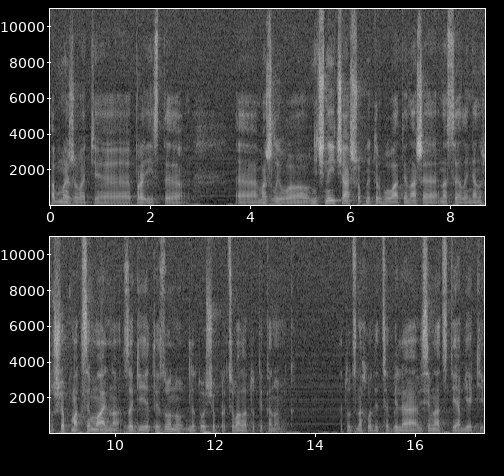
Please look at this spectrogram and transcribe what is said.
обмежувати е, проїзд, е, е, можливо, в нічний час, щоб не турбувати наше населення, ну, щоб максимально задіяти зону для того, щоб працювала тут економіка. Тут знаходиться біля 18 об'єктів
